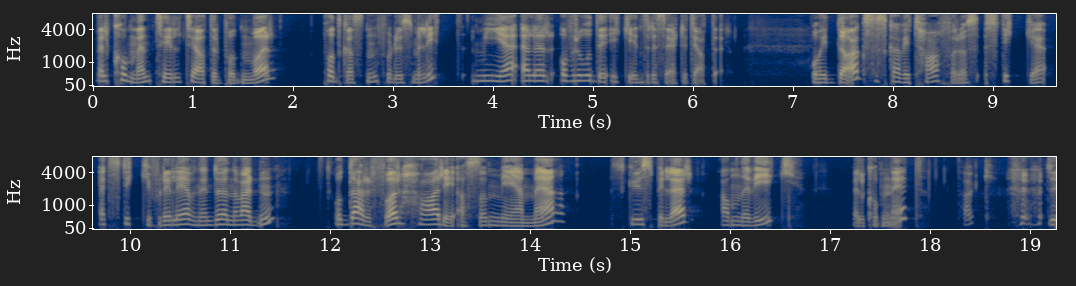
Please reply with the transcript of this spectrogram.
Velkommen til teaterpodden vår, podkasten for du som er litt, mye eller overhodet ikke interessert i teater. Og i dag så skal vi ta for oss stykke, et stykke for de levende i døende verden. Og derfor har jeg altså med meg skuespiller Anne Vik. Velkommen hit. Takk. Du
